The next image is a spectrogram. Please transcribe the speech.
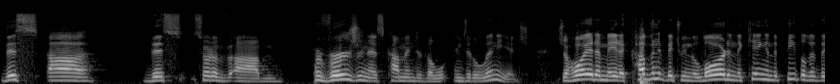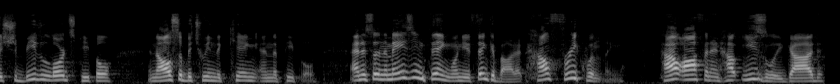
this, uh, this sort of um, perversion has come into the, into the lineage. Jehoiada made a covenant between the Lord and the king and the people that they should be the Lord's people, and also between the king and the people. And it's an amazing thing when you think about it how frequently, how often, and how easily God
